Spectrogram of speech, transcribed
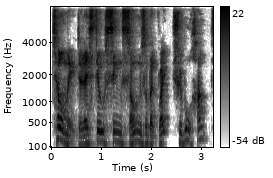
Tell me, do they still sing songs of the Great Tribble Hunt?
